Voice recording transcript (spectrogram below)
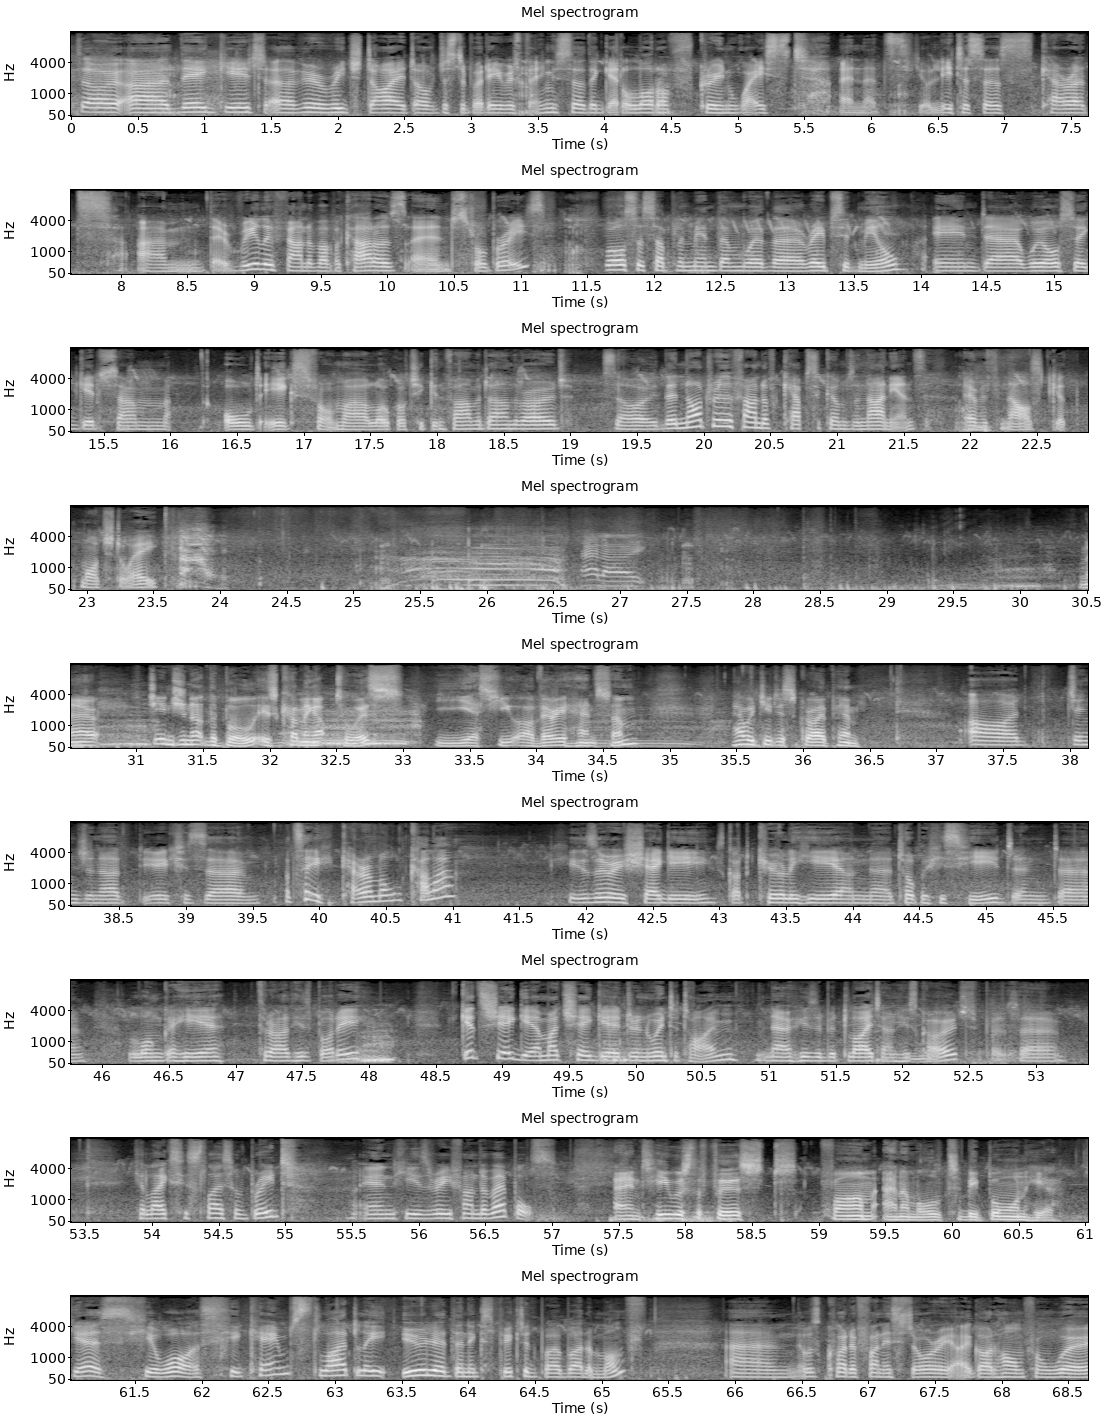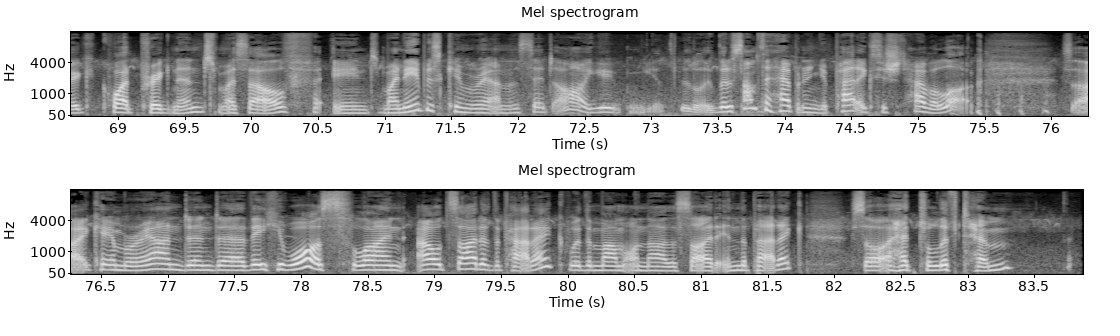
So uh, they get a very rich diet of just about everything. So they get a lot of green waste, and that's your lettuces, carrots. Um, they're really fond of avocados and strawberries. We also supplement them with uh, rapeseed meal, and uh, we also get some old eggs from our local chicken farmer down the road. So they're not really fond of capsicums and onions. Everything else gets mulched away. Now, Ginger Nut the bull is coming up to us. Yes, you are very handsome. How would you describe him? Oh, ginger nut. yeah, He's, um, I'd say caramel color. He's very shaggy. He's got curly hair on the top of his head and uh, longer hair throughout his body. Gets shaggier, much shaggier during winter time. Now he's a bit lighter on his coat, but uh, he likes his slice of bread, and he's very fond of apples. And he was the first farm animal to be born here. Yes, he was. He came slightly earlier than expected by about a month. Um, it was quite a funny story. I got home from work, quite pregnant myself, and my neighbours came around and said, "Oh, you, you there's something happening in your paddocks. You should have a look." So I came around, and uh, there he was, lying outside of the paddock with the mum on the other side in the paddock. So I had to lift him.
